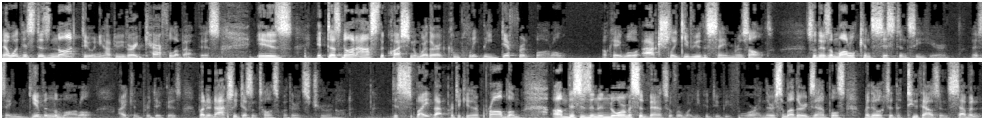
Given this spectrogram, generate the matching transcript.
Now, what this does not do, and you have to be very careful about this, is it does not ask the question whether a completely different model okay, will actually give you the same result. So there's a model consistency here. They're saying, given the model, I can predict this, but it actually doesn't tell us whether it's true or not despite that particular problem, um, this is an enormous advance over what you could do before. And there are some other examples where they looked at the 2007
